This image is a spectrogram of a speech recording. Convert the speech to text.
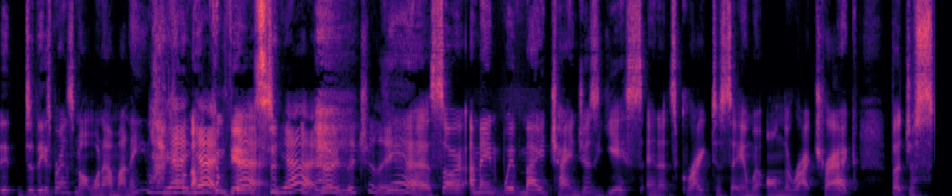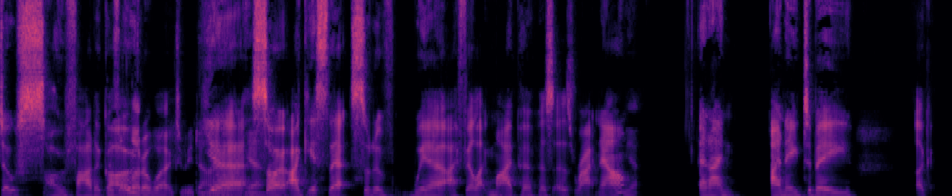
it, do these brands not want our money like Yeah, I'm yeah, confused yeah, yeah. No, literally. yeah. So, I mean, we've made changes, yes, and it's great to see, and we're on the right track, but just still so far to go. There's a lot of work to be done. Yeah. So, I guess that's sort of where I feel like my purpose is right now. Yeah. And I, I need to be like,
